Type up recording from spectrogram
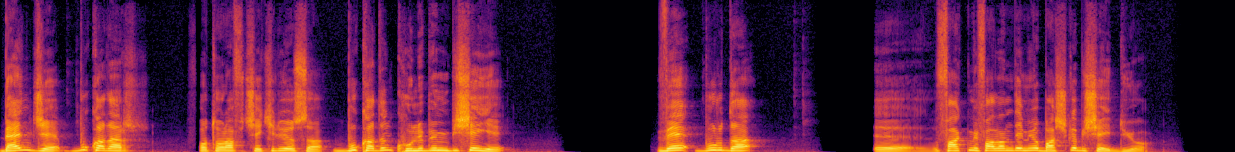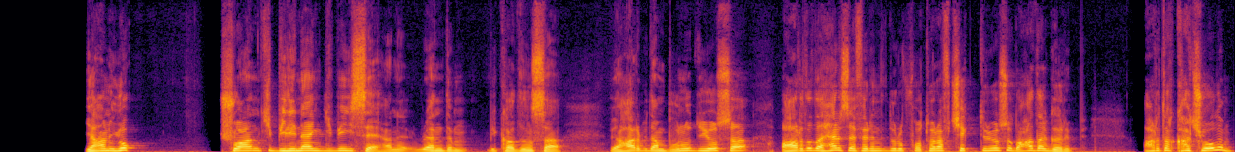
bence bu kadar fotoğraf çekiliyorsa bu kadın kulübün bir şeyi ve burada e, fuck me falan demiyor başka bir şey diyor. Yani yok şu anki bilinen gibi ise hani random bir kadınsa ve harbiden bunu diyorsa Arda da her seferinde durup fotoğraf çektiriyorsa daha da garip. Arda kaç oğlum?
